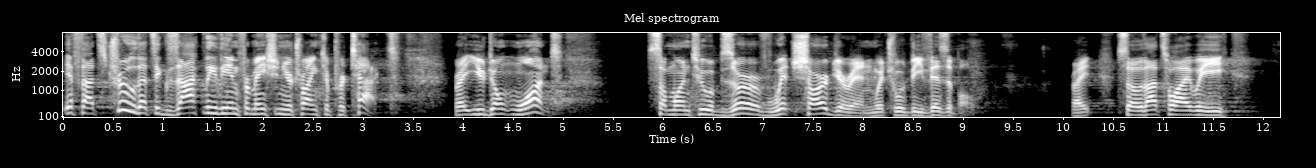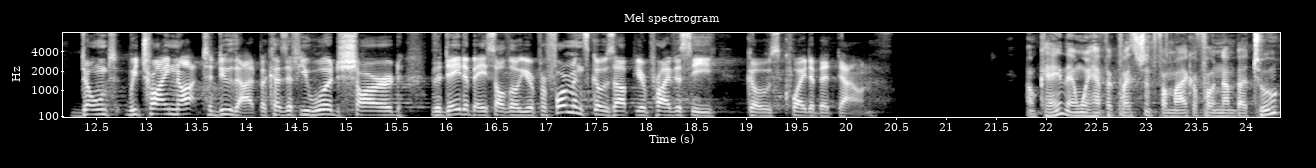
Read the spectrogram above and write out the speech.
if that's true, that's exactly the information you're trying to protect. Right? You don't want someone to observe which shard you're in, which would be visible. Right? So that's why we don't we try not to do that because if you would shard the database although your performance goes up your privacy goes quite a bit down Okay, then we have a question from microphone number two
